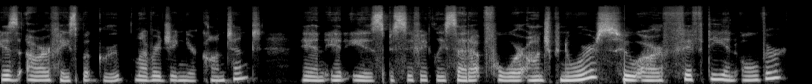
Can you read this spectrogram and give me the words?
is our facebook group leveraging your content and it is specifically set up for entrepreneurs who are 50 and over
